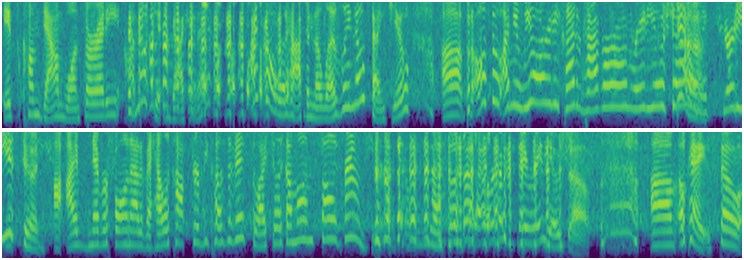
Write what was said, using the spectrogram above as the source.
It's come down once already. I'm not getting back in it. I saw what happened to Leslie. No, thank you. Uh, but also, I mean, we already kind of have our own radio show. Yeah, you're already used to it. I- I've never fallen out of a helicopter because of it, so I feel like I'm on solid ground here. So gonna- we're going to say radio show. Um, okay, so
